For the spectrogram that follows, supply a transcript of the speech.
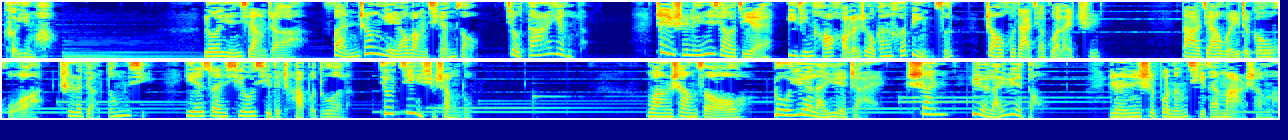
可以吗？罗隐想着反正也要往前走，就答应了。这时林小姐已经烤好了肉干和饼子，招呼大家过来吃。大家围着篝火吃了点东西，也算休息的差不多了，就继续上路。往上走，路越来越窄，山越来越陡，人是不能骑在马上了，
